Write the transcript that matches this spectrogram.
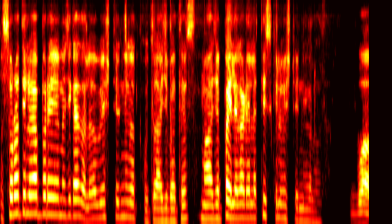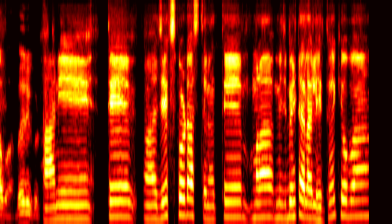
सुरुवातीला व्यापारी म्हणजे काय झालं वेस्टेज निघत नव्हतं अजिबातच. माझ्या पहिल्या गाडीला तीस किलो वेस्टेज निघालं होतं. वा वा व्हेरी गुड आणि ते अं, जे एक्सपोर्ट असते ना ते मला म्हणजे भेटायला आले इथं की बाबा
